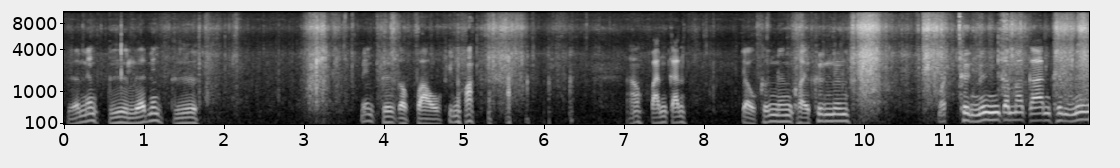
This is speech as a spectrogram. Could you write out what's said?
เหลือเมี่ยงกือเหลือเมี่ยงกือเมี่ยงกือกับเฝ้าพี่น้องเอาปันกัน เจ้าครึ่งหนึ่งข่อยครึ่งหนึ่ง รึ่งหนึ่งกรรมการครึ่งหนึ่ง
